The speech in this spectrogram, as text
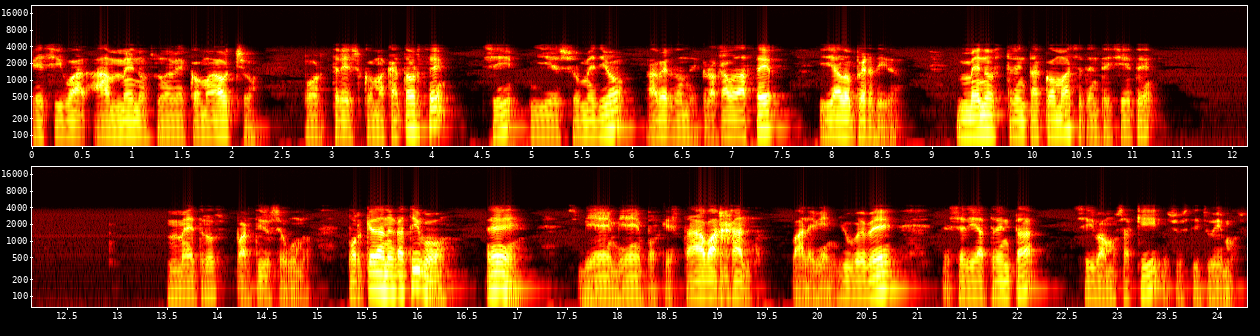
es igual a menos 9,8 por 3,14, ¿sí? Y eso me dio, a ver dónde, que lo acabo de hacer y ya lo he perdido. Menos 30,77 metros partido segundo. ¿Por qué da negativo? Eh, bien, bien, porque está bajando. Vale, bien. Y VB sería 30. Si vamos aquí, sustituimos.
